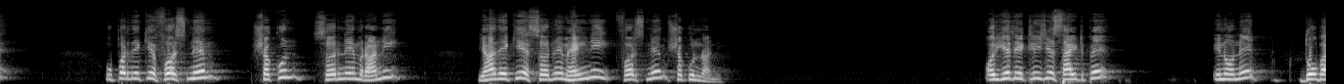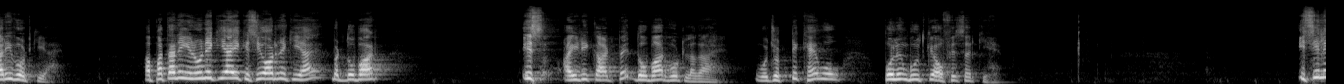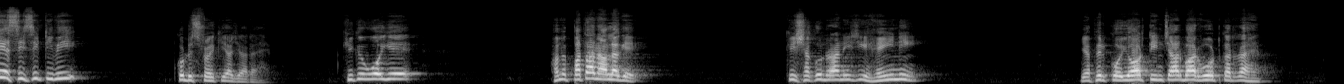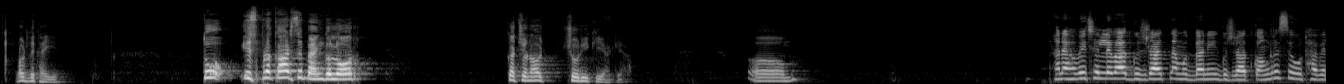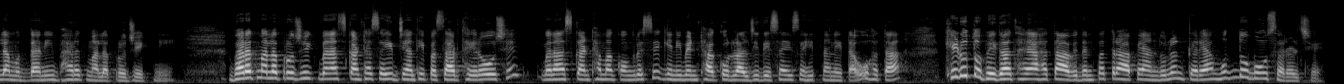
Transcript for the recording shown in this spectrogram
ऊपर देखिए first name Shakun surname Rani. यहाँ देखिए सरनेम है ही नहीं फ़र्स्ट नेम शकुन रानी। और ये देख लीजिए साइड पे इन्होंने दो बार ही वोट किया है। अब पता नहीं इन्होंने किया है, किसी और ने किया है बट दो बार इस आईडी कार्ड पे दो बार वोट लगा है। वो जो टिक है, वो पोलिंग बूथ के ऑफिसर की है। इसीलिए सीसीटीवी को डिस्ट्रॉय किया जा रहा है, क्योंकि वो ये हमें पता ना लगे कि शकुन रानी जी है ही नहीं, या फिर कोई और तीन चार बार वोट कर रहा है। और दिखाइए। तो इस प्रकार से बेंगलोर का चुनाव चोरी किया गया। અને હવે છેલ્લે વાત ગુજરાતના મુદ્દાની. ગુજરાત કોંગ્રેસે ઉઠાવેલા મુદ્દાની ભારતમાલા પ્રોજેક્ટની. ભારતમાલા પ્રોજેક્ટ બનાસકાંઠા સહિત જ્યાંથી પસાર થઈ રહ્યો છે, બનાસકાંઠામાં કોંગ્રેસે ગેનીબેન ઠાકોર લાલજી દેસાઈ સહિતના નેતાઓ હતા. ખેડૂતો ભેગા થયા હતા, આવેદનપત્ર આપ્યા, આંદોલન કર્યા. મુદ્દો બહુ સરળ છે.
